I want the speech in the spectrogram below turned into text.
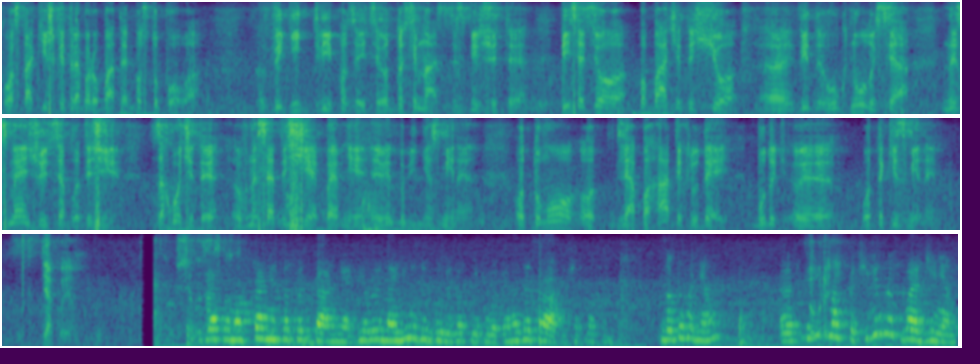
хвоста кішки треба рубати поступово. Введіть дві позиції, от до 17 збільшуйте. Після цього побачите, що відгукнулися, не зменшуються платежі. Захочете, внесете ще певні відповідні зміни. Тому от, для багатих людей будуть е, от такі зміни. Дякую. Будь Останнє запитання. Ірина Юзик буде запитувати. Газета Ратуша, просимо. Доброго дня. Е, Скажіть, будь ласка, чи вірно твердження,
